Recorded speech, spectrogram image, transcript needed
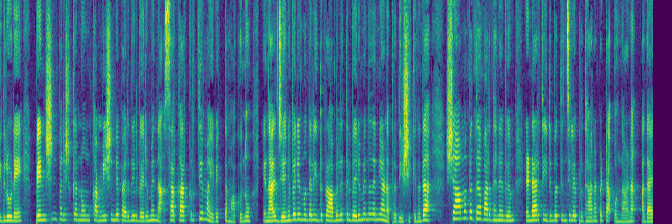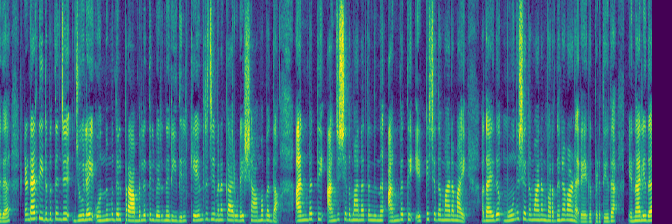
ഇതിലൂടെ പെൻഷൻ പരിഷ്കരണവും കമ്മീഷന്റെ പരിധിയിൽ വരുമെന്ന് സർക്കാർ കൃത്യമായി വ്യക്തമാക്കുന്നു. എന്നാൽ ജനുവരി മുതൽ ഇത് പ്രാബല്യത്തിൽ വരുമെന്ന് തന്നെയാണ് പ്രതീക്ഷിക്കുന്നത്. ക്ഷാമബദ്ധ വർധനവും രണ്ടായിരത്തി ഇരുപത്തിയഞ്ചിലെ പ്രധാനപ്പെട്ട ഒന്നാണ്. അതായത് രണ്ടായിരത്തി ഇരുപത്തിയഞ്ച് ജൂലൈ ഒന്ന് മുതൽ പ്രാബല്യത്തിൽ വരുന്ന രീതിയിൽ കേന്ദ്ര ജീവനക്കാരുടെ ക്ഷാമബദ്ധ അൻപത്തി അഞ്ച് ശതമാനത്തിൽ നിന്ന് അൻപത്തി എട്ട് ശതമാനമായി അതായത് മൂന്ന് ശതമാനം വർധനവാണ് രേഖപ്പെടുത്തിയത്. എന്നാൽ ഇത്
